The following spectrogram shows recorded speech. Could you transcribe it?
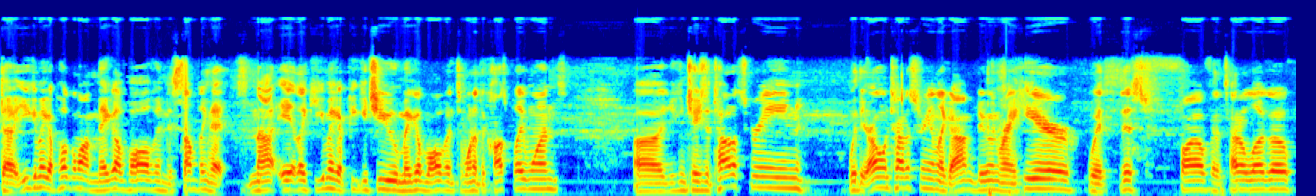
The, you can make a Pokemon Mega Evolve into something that's not it. Like you can make a Pikachu Mega Evolve into one of the cosplay ones. Uh, you can change the title screen with your own title screen, like I'm doing right here with this file for the title logo.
